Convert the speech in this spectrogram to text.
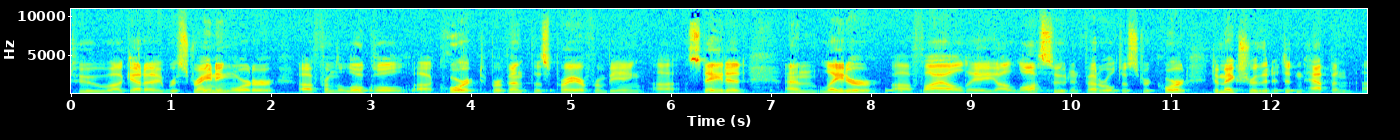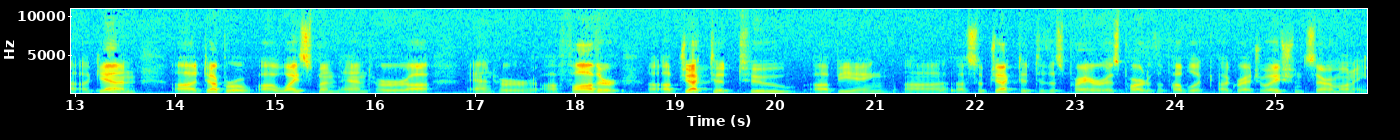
to uh, get a restraining order uh, from the local uh, court to prevent this prayer from being stated, and later filed a lawsuit in federal district court to make sure that it didn't happen again. Deborah Weisman and her and her uh, father uh, objected to uh, being uh, uh, subjected to this prayer as part of the public uh, graduation ceremony.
